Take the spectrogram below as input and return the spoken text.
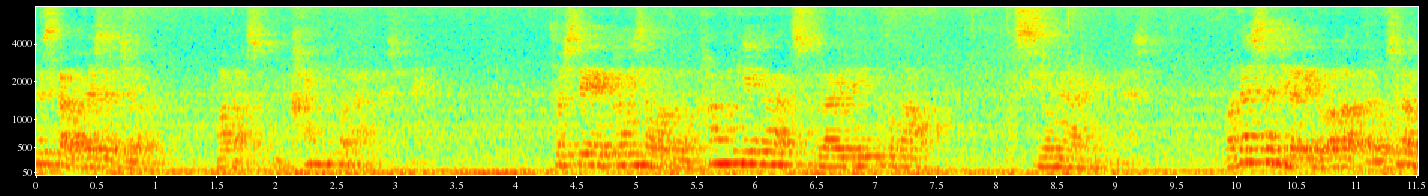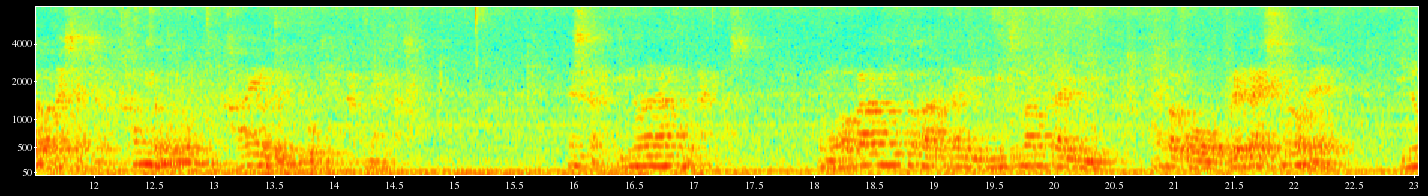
ですから私たちはまだそこに帰ってこないんですよね。そして神様との関係が作られていくことが強められていくんです。私たちだけで分かったらおそらく私たちは神のところに帰るという動きがなくなります。ですから祈らなくなります。も分からんことがあったり煮詰まったりなんかこうぶれたりするので祈る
